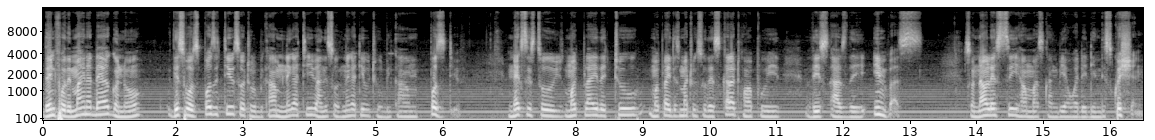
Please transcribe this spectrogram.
Then for the minor diagonal this was positive so it will become negative and this was negative it will become positive next is to multiply the two multiply this matrix with the scalar to come up with this as the inverse. So now let's see how much can be awarded in this question.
